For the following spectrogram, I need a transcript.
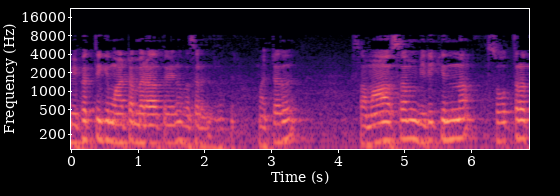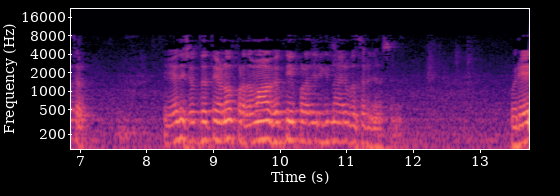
വിഭക്തിക്ക് മാറ്റം വരാത്തതിന് ഉപസർജന മറ്റത് സമാസം വിധിക്കുന്ന സൂത്രത്തിൽ ഏത് ശബ്ദത്തെയാണോ പ്രഥമാഭക്തി പറഞ്ഞിരിക്കുന്ന അതിന് ഉപസർജന സഞ്ജ ഒരേ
